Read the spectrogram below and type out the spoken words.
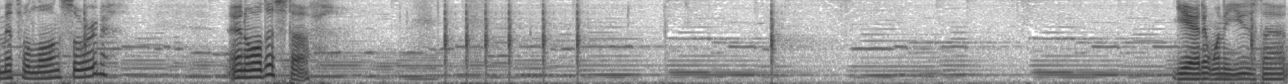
Mithril Longsword and all this stuff. Yeah, I didn't want to use that.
